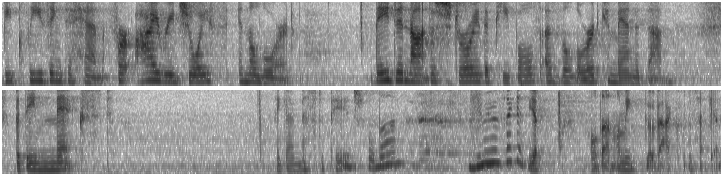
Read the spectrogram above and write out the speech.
be pleasing to him, for I rejoice in the Lord. They did not destroy the peoples as the Lord commanded them, but they mixed. I think I missed a page. Hold on. Give me a second. Yep. Hold on. Let me go back one second.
